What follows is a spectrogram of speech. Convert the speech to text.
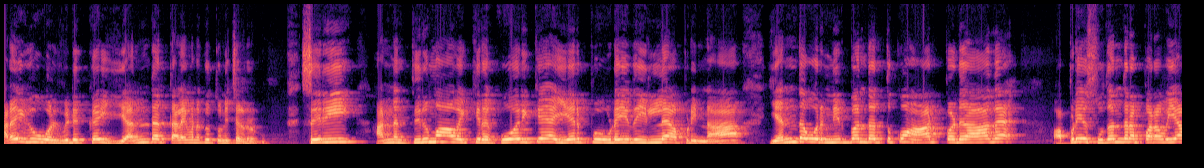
அறைகூவல் விடுக்க எந்த தலைவனுக்கு துணிச்சல் இருக்கும்? சரி அண்ணன் திருமா வைக்கிற கோரிக்கை ஏற்பு உடையது இல்லை அப்படின்னா எந்த ஒரு நிர்பந்தத்துக்கும் ஆட்படாத அப்படியே சுதந்திர பறவையா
